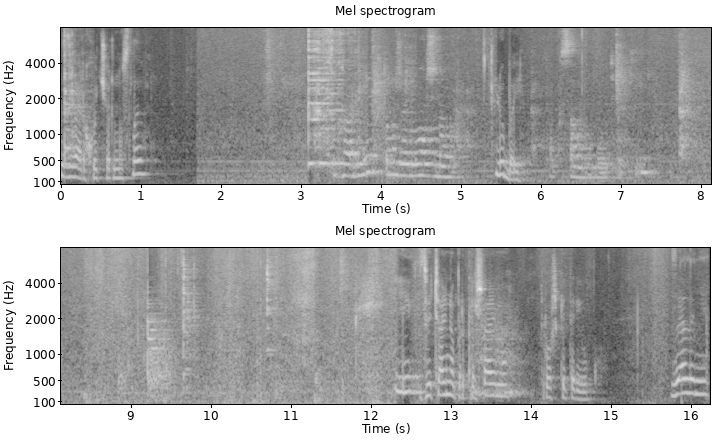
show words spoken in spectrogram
зверху чорнослив, Гарнір теж можна любий. Так само будь-який. І, звичайно, прикрашаємо трошки тарілку. Зелені,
